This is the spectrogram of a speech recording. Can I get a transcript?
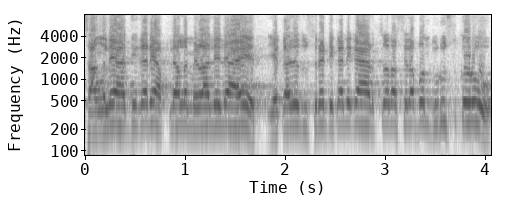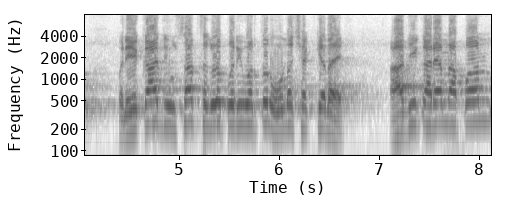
चांगले अधिकारी आपल्याला मिळालेले आहेत. एखाद्या दुसऱ्या ठिकाणी काय अडचण असेल आपण दुरुस्त करू. पण एका दिवसात सगळं परिवर्तन होणं शक्य नाही. अधिकाऱ्यांना आपण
